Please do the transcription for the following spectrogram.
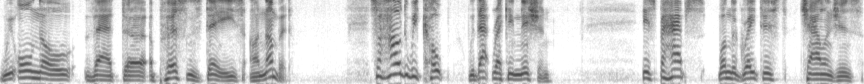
we all know that uh, a person's days are numbered. So, how do we cope with that recognition? Is perhaps one of the greatest challenges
